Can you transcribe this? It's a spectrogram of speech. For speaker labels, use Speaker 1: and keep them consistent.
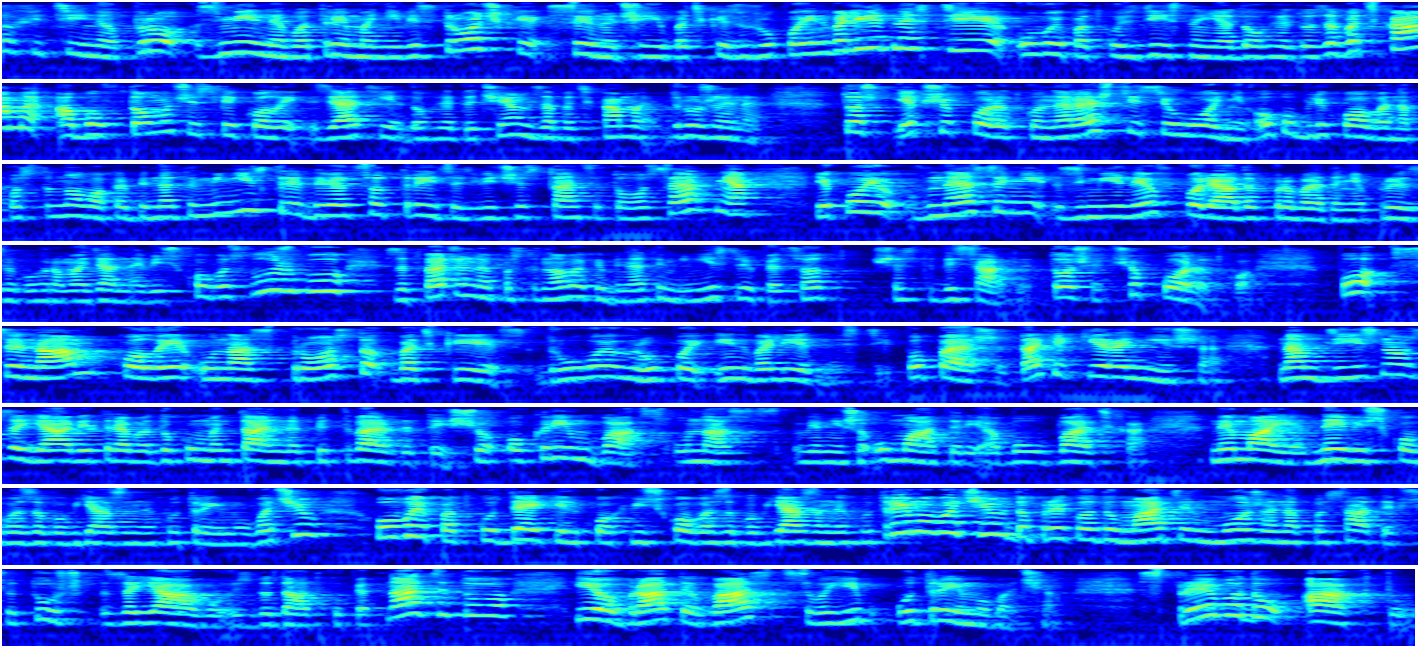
Speaker 1: також офіційно про зміни в отриманні відстрочки сину чиї батьки з групою інвалідності у випадку здійснення догляду за батьками, або в тому числі, коли зять є доглядачем за батьками дружини. Тож, якщо коротко, нарешті сьогодні опублікована постанова Кабінету міністрів 930 від 16 серпня, якою внесені зміни в порядок проведення призову громадян на військову службу, затвердженої постановою Кабінету міністрів 560. Тож, якщо коротко, по синам, коли у нас просто батьки з другою групою інвалідності. По-перше, так як і раніше, нам дійсно в заяві треба документально підтвердити, що окрім вас, у нас вірніше у матері або у батька немає не військовозобов'язаних утримувачів. У випадку декількох військовозобов'язаних утримувачів, до прикладу, матір може написати всю ту ж заяву з додатку 15-го і обрати вас своїм утримувачем. З приводу акту.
